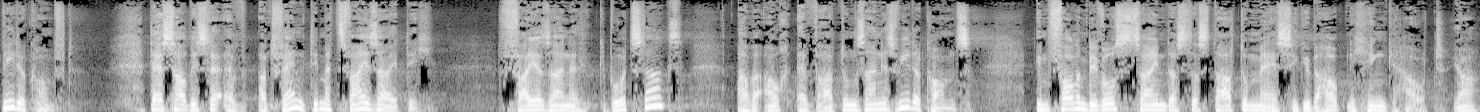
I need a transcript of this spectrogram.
Wiederkunft. Deshalb ist der Advent immer zweiseitig. Feier seines Geburtstags, aber auch Erwartung seines Wiederkommens. Im vollen Bewusstsein, dass das datummäßig überhaupt nicht hingehaut. Ja,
